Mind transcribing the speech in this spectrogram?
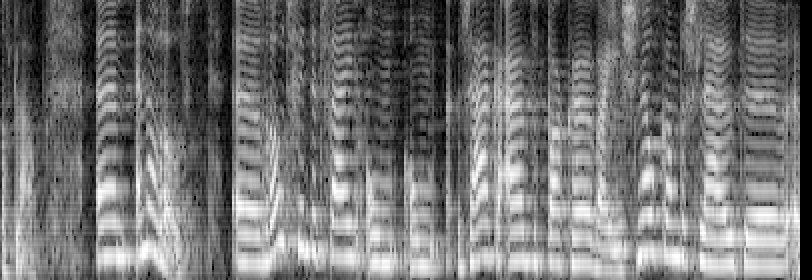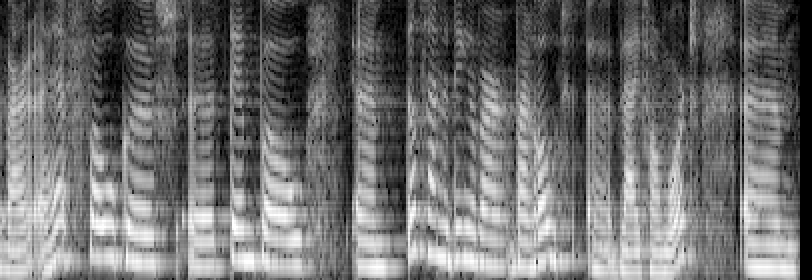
dat is blauw. Um, en dan rood. Uh, rood vindt het fijn om, om zaken aan te pakken waar je snel kan besluiten, waar uh, focus, uh, tempo, Um, dat zijn de dingen waar, waar rood blij van wordt. Um,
